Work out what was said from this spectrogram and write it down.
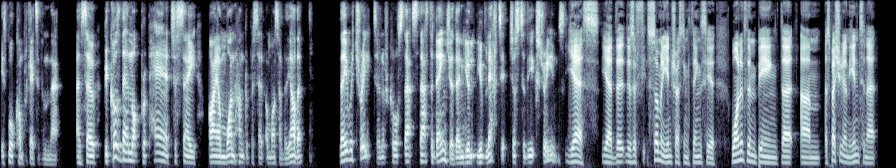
it's more complicated than that. And so because they're not prepared to say I am 100% on one side or the other, they retreat and of course that's that's the danger then you you've left it just to the extremes yes yeah the, there's a f- so many interesting things here one of them being that um, especially on the internet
